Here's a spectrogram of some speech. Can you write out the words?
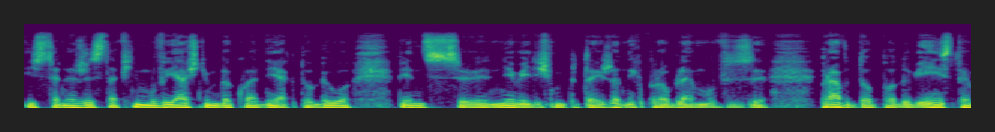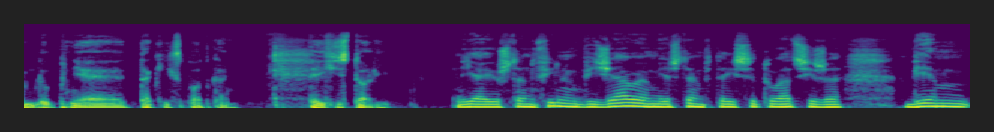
i scenarzysta filmu, wyjaśnił dokładnie, jak to było, więc y, nie mieliśmy mieliśmy tutaj żadnych problemów z prawdopodobieństwem lub nie takich spotkań, tej historii. Ja już ten film widziałem, jestem w tej sytuacji, że wiem,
